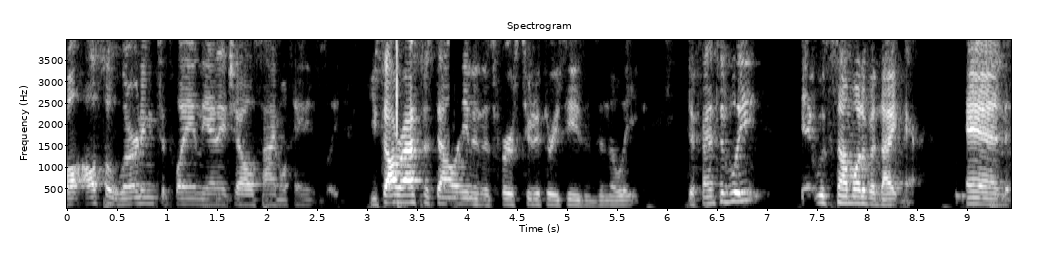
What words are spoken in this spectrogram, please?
while also learning to play in the NHL simultaneously. You saw Rasmus Dahlin in his first two to three seasons in the league. Defensively, it was somewhat of a nightmare. And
